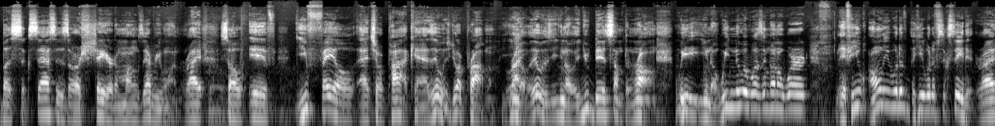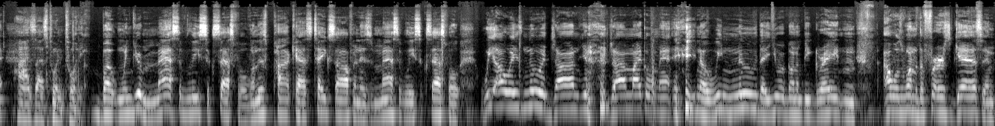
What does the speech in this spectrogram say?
but successes are shared amongst everyone, right? Sure. So if you fail at your podcast, it was your problem. Right. You know, it was you know you did something wrong. We you know we knew it wasn't going to work. If he only would have he would have succeeded, right? Hindsight's twenty twenty. But when you're massively successful, when this podcast takes off and is massively successful, we always knew it, John. You know, John Michael, man. You know, we knew that you were going to be great, and I was one of the first guests, and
